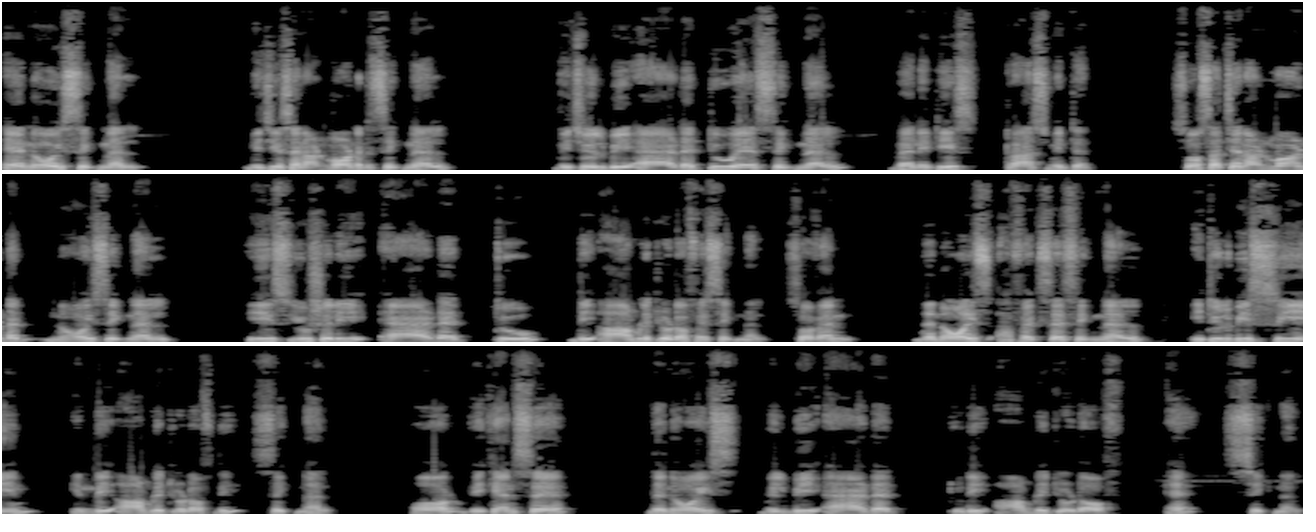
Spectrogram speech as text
a noise signal, which is an unwanted signal, which will be added to a signal when it is transmitted. So such an unwanted noise signal is usually added to the amplitude of a signal. So when the noise affects a signal, it will be seen in the amplitude of the signal. Or we can say the noise will be added to the amplitude of a signal.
